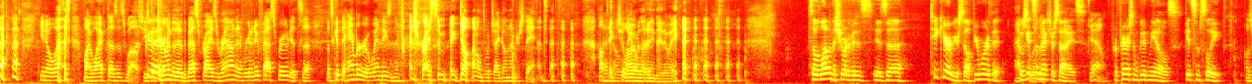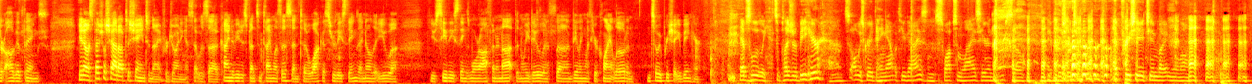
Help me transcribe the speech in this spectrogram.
You know what? My wife does as well. She's Good. determined that they're the best fries around, and if we're gonna do fast food, it's uh, let's get the hamburger at Wendy's and the French fries at McDonald's, which I don't understand. I'll That's take chili over that any day of the way. So long and the short of it is is uh, take care of yourself. You're worth it. Go get some exercise. yeah, Prepare some good meals. Get some sleep. those are all good things. You know, a special shout out to Shane tonight for joining us. That was uh, kind of you to spend some time with us and to walk us through these things. I know that you uh, you see these things more often or not than we do with uh, dealing with your client load, and, and so we appreciate you being here. Absolutely. It's a pleasure to be here. Uh, it's always great to hang out with you guys and swap some lies here and there. So I appreciate you. I appreciate you inviting me along.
